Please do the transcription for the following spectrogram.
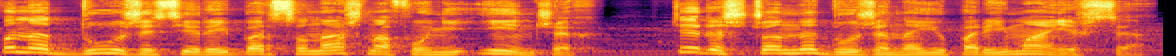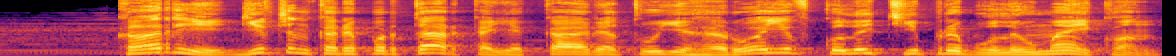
вона дуже сірий персонаж на фоні інших, через що не дуже нею переймаєшся. Карлі дівчинка-репортерка, яка рятує героїв, коли ті прибули в Мейкон.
